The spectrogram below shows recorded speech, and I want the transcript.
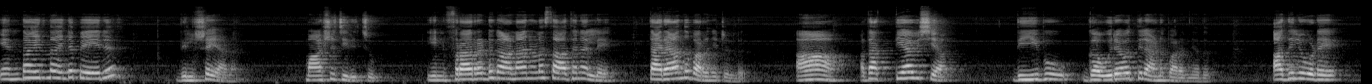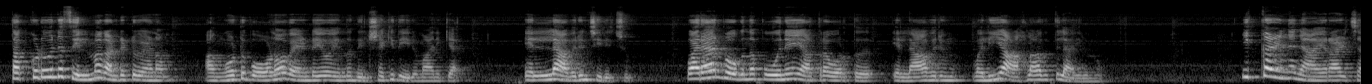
എന്തായിരുന്നു അതിന്റെ പേര്? ദിൽഷയാണ്. മാഷ് ചിരിച്ചു. ഇൻഫ്രാറെഡ് കാണാനുള്ള സാധനല്ലേ? തരാന്ന് പറഞ്ഞിട്ടുണ്ട്. ആ അത് അത്യാവശ്യ. ദീപു ഗൗരവത്തിലാണ് പറഞ്ഞത്. അതിലൂടെ തക്കുടുവിന്റെ സിനിമ കണ്ടിട്ട് വേണം അങ്ങോട്ട് പോണോ വേണ്ടയോ എന്ന് ദിൽഷയ്ക്ക് തീരുമാനിക്കാൻ. എല്ലാവരും ചിരിച്ചു. വരാൻ പോകുന്ന പൂനെ യാത്ര ഓർത്ത് എല്ലാവരും വലിയ ആഹ്ലാദത്തിലായിരുന്നു. ഇക്കഴിഞ്ഞ ഞായറാഴ്ച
